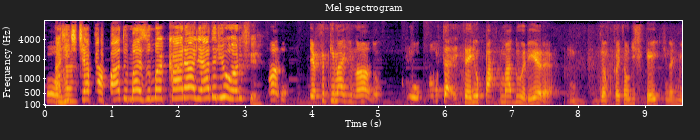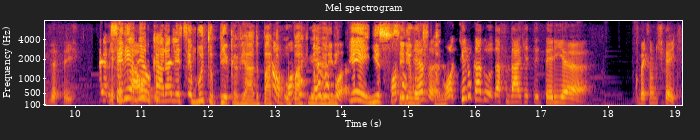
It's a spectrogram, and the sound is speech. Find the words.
Porra. a gente tinha papado mais uma caralhada de ouro, filho. Mano, eu fico imaginando o- como tá- seria o Parque Madureira da competição de skate em 2016. É, Esse seria salto. mesmo, caralho, ia ser muito pica, viado, o Parque, Não, o parque certeza, Madureira. Que isso, Com seria muito certeza. foda. Que lugar do- da cidade te- teria competição de skate?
